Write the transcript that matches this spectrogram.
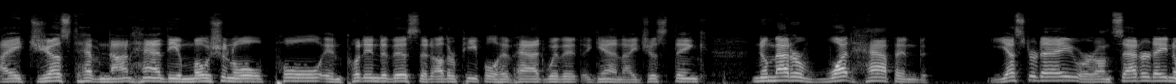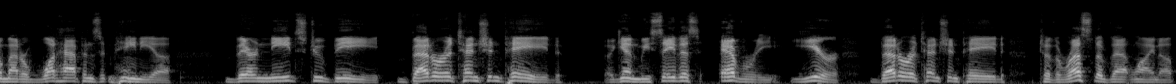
I just have not had the emotional pull and put into this that other people have had with it. Again, I just think no matter what happened yesterday or on Saturday, no matter what happens at Mania, there needs to be better attention paid. Again, we say this every year better attention paid to the rest of that lineup.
